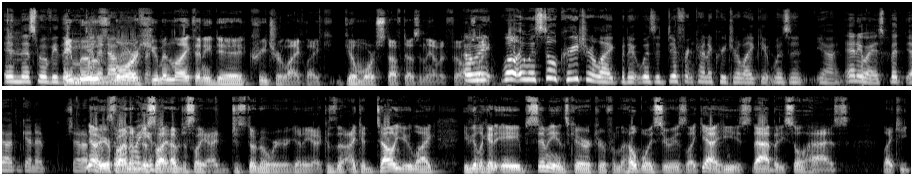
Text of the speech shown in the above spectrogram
in this movie than He he, did moves in more different- human-like than he did creature-like, like Gilmore stuff does in the other films. Oh, like, well, it was still creature like, but it was a different kind of creature like. It wasn't. Yeah. Anyways, but yeah, I'm gonna shut up. No, now. you're So fine. I'm just you? like I'm just like I just don't know where you're getting at because I can tell you like if you look at Abe Sapien's character from the Hellboy series, like yeah, he's that, but he still has like he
